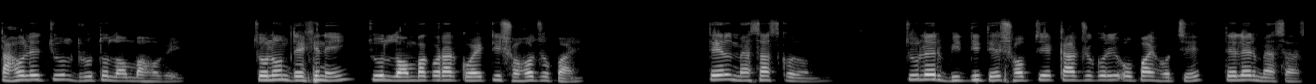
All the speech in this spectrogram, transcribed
তাহলে চুল দ্রুত লম্বা হবে। চলুন দেখে নেই চুল লম্বা করার কয়েকটি সহজ উপায়। তেল ম্যাসাজ করুন। চুলের বৃদ্ধিতে সবচেয়ে কার্যকরী উপায় হচ্ছে তেলের ম্যাসাজ।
